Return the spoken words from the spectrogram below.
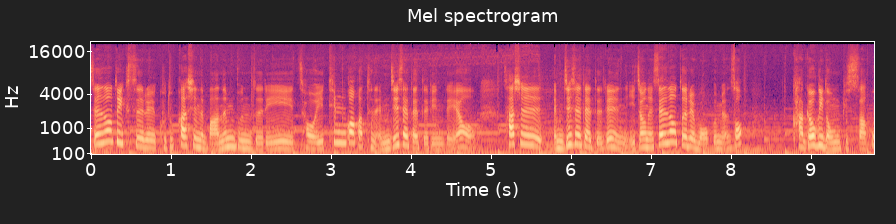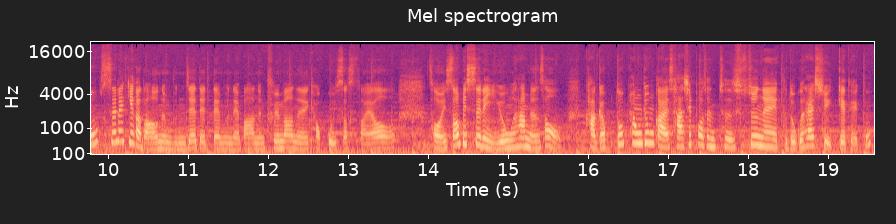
샐러드익스를 구독하시는 많은 분들이 저희 팀과 같은 MZ세대들인데요. 사실 MZ세대들은 이전에 샐러드를 먹으면서 가격이 너무 비싸고 쓰레기가 나오는 문제들 때문에 많은 불만을 겪고 있었어요. 저희 서비스를 이용을 하면서 가격도 평균가의 40% 수준의 구독을 할 수 있게 되고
